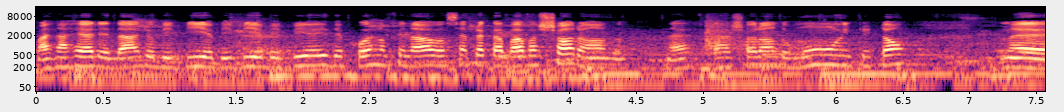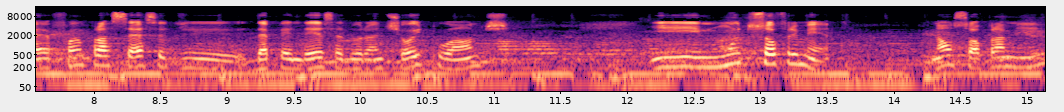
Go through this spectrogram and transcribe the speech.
Mas na realidade eu bebia, bebia, bebia e depois no final eu sempre acabava chorando né? Ficava chorando muito, então né, foi um processo de dependência durante oito anos e muito sofrimento, não só para mim,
